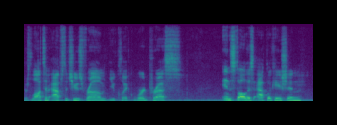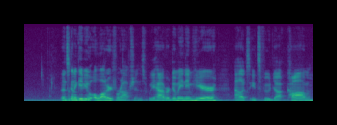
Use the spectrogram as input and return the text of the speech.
There's lots of apps to choose from. You click WordPress, install this application. Then it's gonna give you a lot of different options. We have our domain name here, alexeatsfood.com.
